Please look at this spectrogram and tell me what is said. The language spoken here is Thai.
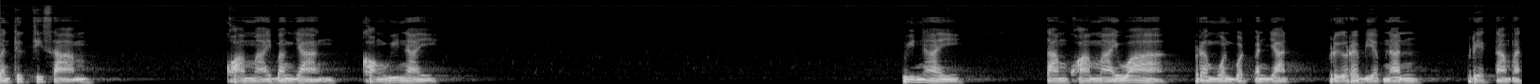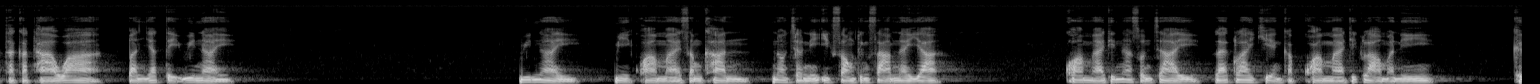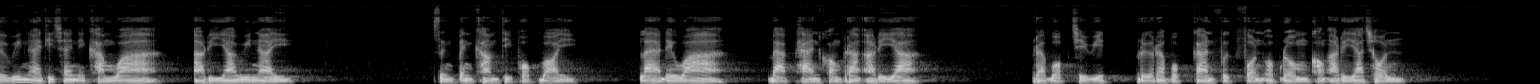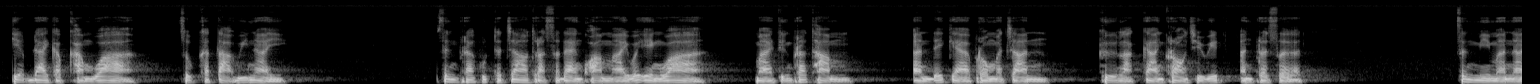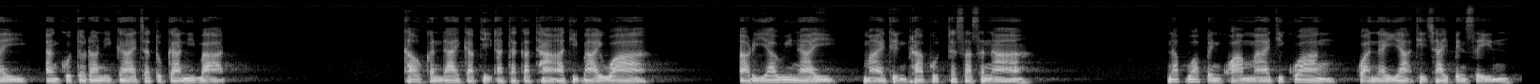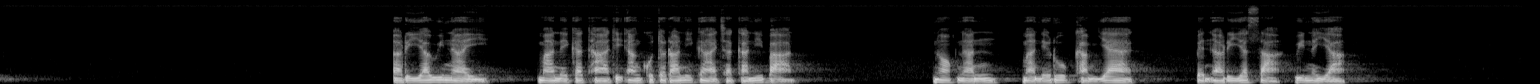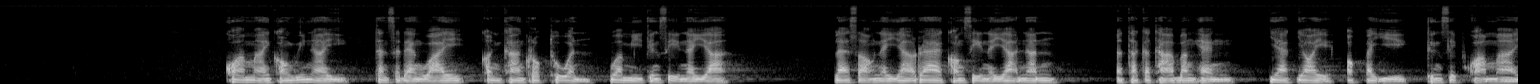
บันทึกที่สามความหมายบางอย่างของวินัย วินัย ตามความหมายว่า ประมวลบทบัญญัติหรือระเบียบนั้น เรียกตามอัตถกถาว่า ปัญญติวินัย วินัยมีความหมายสำคัญ นอกจากนี้อีกสองถึงสามนัยยะ ความหมายที่น่าสนใจและใกล้เคียงกับความหมายที่กล่าวมานี้ คือวินัยที่ใช้ในคำว่า อริยวินัย ซึ่งเป็นคำที่พบบ่อย แปลได้ว่า แบบแผนของพระอริยะ ระบบชีวิตหรือระบบการฝึกฝนอบรมของอริยชน เทียบได้กับคำว่า สุขตะวินัย ซึ่งพระพุทธเจ้าตรัสแสดงความหมายไว้เองว่า หมายถึงพระธรรม อันได้แก่พรหมจรรย์คือหลักการครองชีวิตอันประเสริฐ ซึ่งมีมาในอังคุตรนิกายจตุการนิบาตเข้ากันได้กับที่อัตถกถาอธิบายว่า อริยวินัยหมายถึงพระพุทธศาสนา นับว่าเป็นความหมายที่กว้างกว่านัยยะที่ใช้เป็นศีล อริยวินัยมาในคาถาที่อังคุตรนิกายจากการนิบาตนอกนั้นมาในรูปคำแยก เป็นอริยสะวินยะ ความหมายของวินัยท่านแสดงไว้ค่อนข้างครบถ้วนว่ามีถึงสี่นัยยะ และสองนัยยะแรกของสี่นัยยะนั้นอัธกถาบางแห่งแยกย่อยออกไปอีกถึงสิบความหมาย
